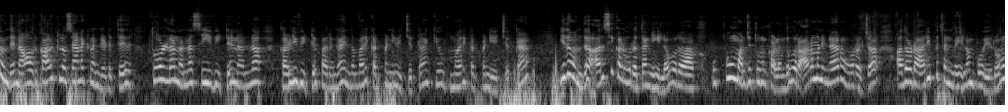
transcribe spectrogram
எனக்கு வந்து நான் ஒரு கால் கிலோ சேனக்கிழங்கு எடுத்து தோல்லாம் நல்லா சீவிட்டு நல்லா கழுவிட்டு பாருங்கள் இந்த மாதிரி கட் பண்ணி வச்சுருக்கேன். க்யூப் மாதிரி கட் பண்ணி வச்சுருக்கேன். இதை வந்து அரிசி கழுவுற தண்ணியில் ஒரு உப்பும் மஞ்சத்தூளும் கலந்து ஒரு அரை மணி நேரம் ஊற வச்சா அதோட அரிப்புத்தன்மையெல்லாம் போயிடும்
